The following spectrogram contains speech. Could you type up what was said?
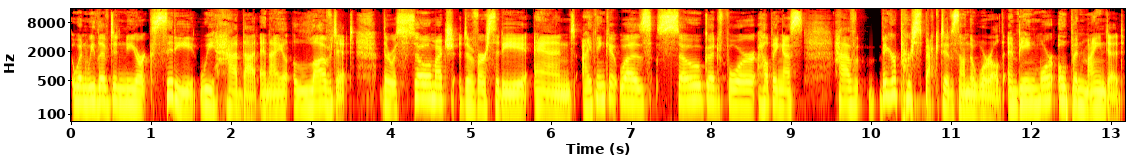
When we lived in New York City, we had that and I loved it. There was so much diversity and I think it was so good for helping us have bigger perspectives on the world and being more open-minded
